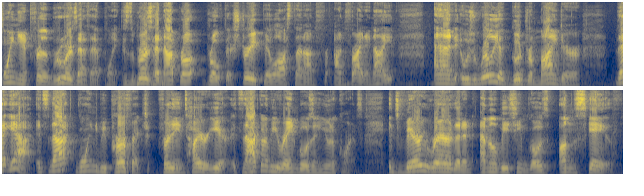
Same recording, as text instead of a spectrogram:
poignant for the Brewers at that point because the Brewers had not bro- broke their streak. They lost then on on Friday night, and it was really a good reminder that yeah, it's not going to be perfect for the entire year. It's not going to be rainbows and unicorns. It's very rare that an MLB team goes unscathed.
